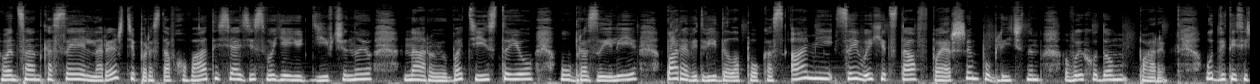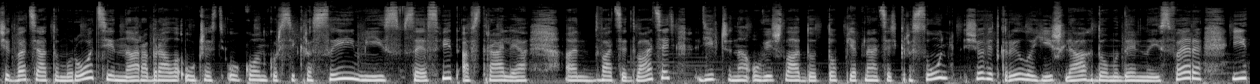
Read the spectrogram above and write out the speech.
Венсан Касель нарешті перестав ховатися зі своєю дівчиною Нарою Батістою у Бразилії. Пара відвідала показ Амі. Цей вихід став першим публічним виходом пари. У 2020 році Нара брала участь у конкурсі краси Міс Всесвіт Австралія 2020. Дівчина увійшла до топ 15 красунь, що відкрило їй шлях до модельної сфери, і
